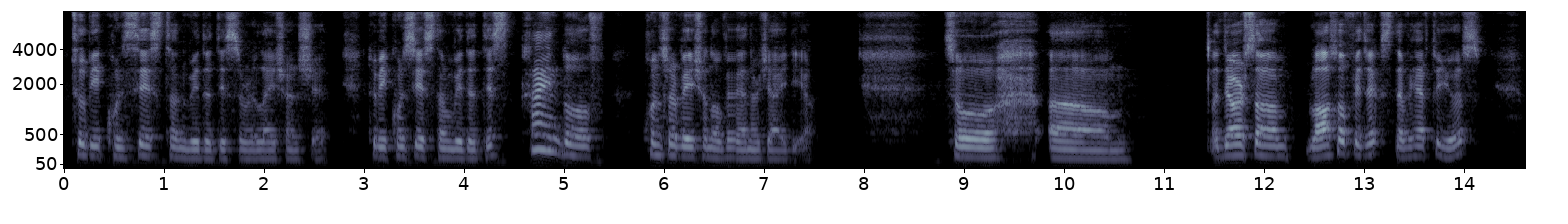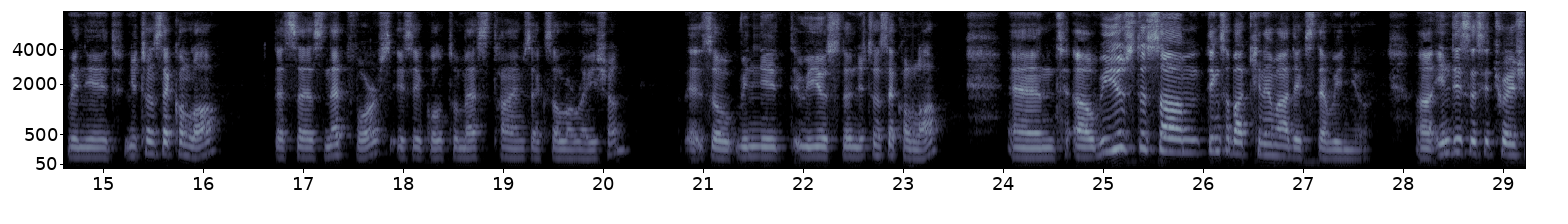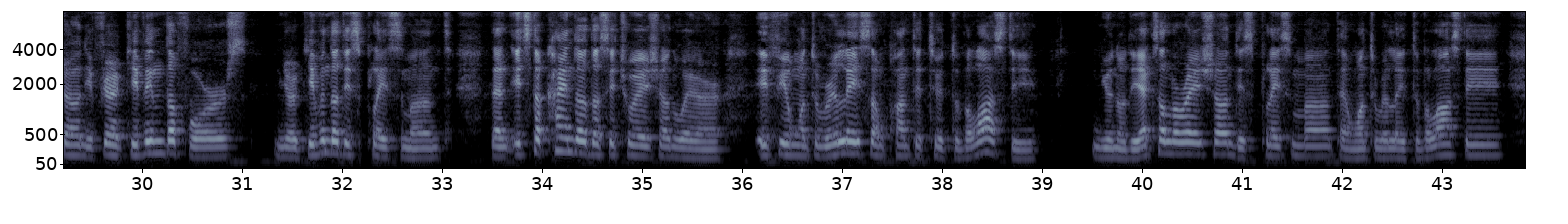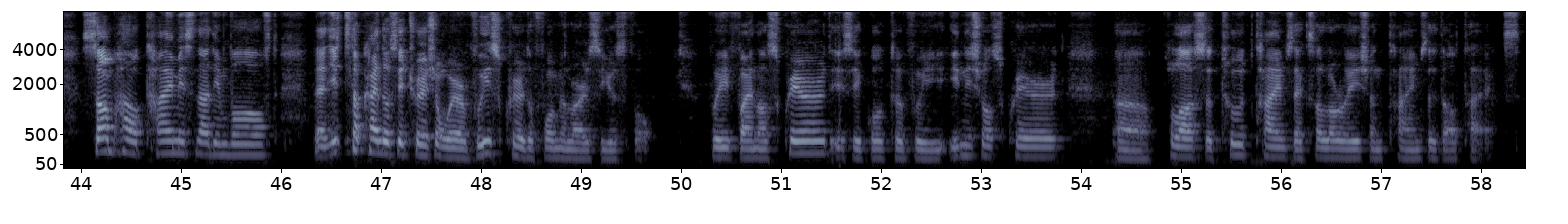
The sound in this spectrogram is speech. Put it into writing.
to be consistent with this relationship, to be consistent with this kind of conservation of energy idea. So um, there are some laws of physics that we have to use. We need Newton's second law, that says net force is equal to mass times acceleration. Uh, so we need we use the Newton's second law, and uh, we used some things about kinematics that we knew. Uh, in this situation, if you're given the force, you're given the displacement, then it's the kind of the situation where if you want to relay some quantity to velocity, you know the acceleration, displacement, and want to relate to velocity. Somehow time is not involved. Then it's the kind of situation where v squared formula is useful. v final squared is equal to v initial squared uh, plus 2 times acceleration times delta x.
